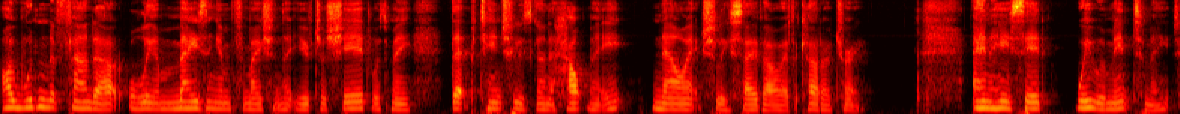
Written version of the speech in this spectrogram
I wouldn't have found out all the amazing information that you've just shared with me that potentially is going to help me now actually save our avocado tree. And he said, We were meant to meet.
